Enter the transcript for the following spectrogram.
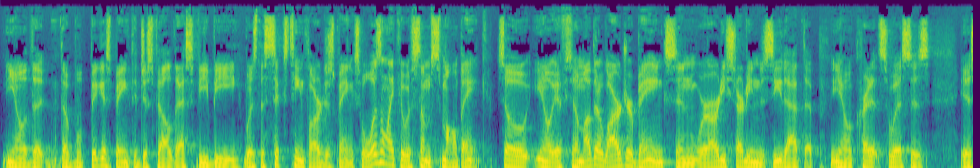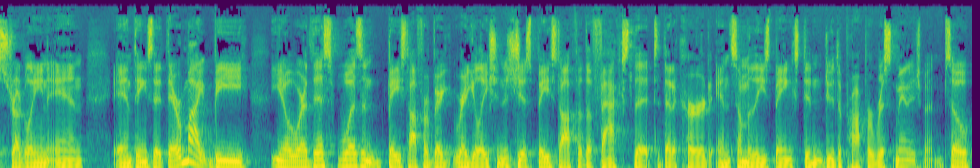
you know the the biggest bank that just failed SVB was the 16th largest bank. So it wasn't like it was some small bank. So you know if some other larger banks and we're already starting to see that that you know Credit Suisse is is struggling and and things that there might be you know where this wasn't based off of reg- regulation. It's just based off of the facts that that occurred and some of these banks didn't do the proper risk management. So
